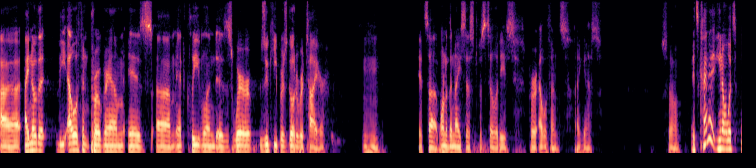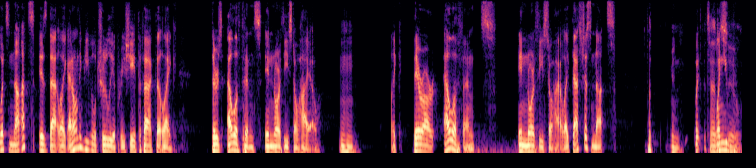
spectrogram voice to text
Uh, I know that the elephant program is um, at Cleveland is where zookeepers go to retire. Mm-hmm. It's uh, one of the nicest facilities for elephants, I guess. So it's kind of you know what's what's nuts is that like I don't think people truly appreciate the fact that like there's elephants in Northeast Ohio. Mm-hmm. Like there are elephants in Northeast Ohio. Like that's just nuts. But I mean, But when you zoo.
